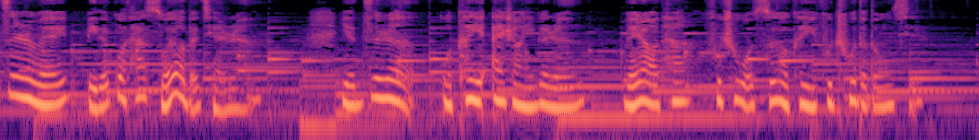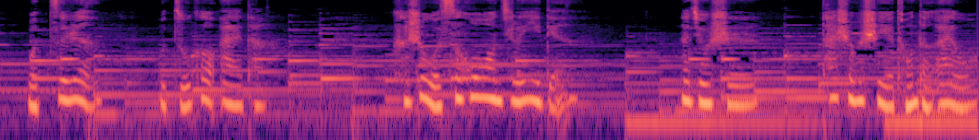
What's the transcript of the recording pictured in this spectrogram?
自认为比得过他所有的前任，也自认我可以爱上一个人，围绕他付出我所有可以付出的东西。我自认我足够爱他。可是我似乎忘记了一点，那就是他是不是也同等爱我？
